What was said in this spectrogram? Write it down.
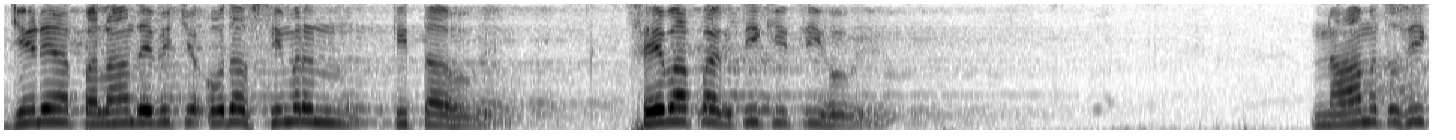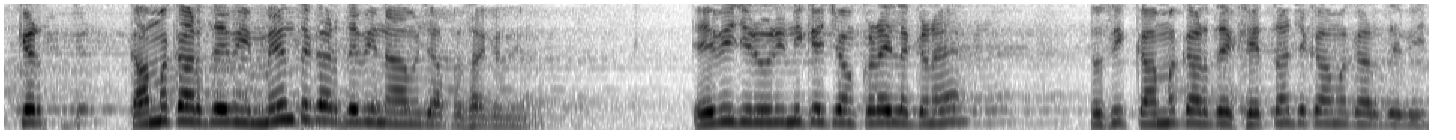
ਜਿਹੜੇ ਪਲਾਂ ਦੇ ਵਿੱਚ ਉਹਦਾ ਸਿਮਰਨ ਕੀਤਾ ਹੋਵੇ। ਸੇਵਾ ਭਗਤੀ ਕੀਤੀ ਹੋਵੇ। ਨਾਮ ਤੁਸੀਂ ਕਿਰਤ ਕੰਮ ਕਰਦੇ ਵੀ, ਮਿਹਨਤ ਕਰਦੇ ਵੀ ਨਾਮ ਜਪ ਸਕਦੇ ਹੋ। ਇਹ ਵੀ ਜ਼ਰੂਰੀ ਨਹੀਂ ਕਿ ਚੌਂਕੜਾ ਹੀ ਲੱਗਣਾ ਹੈ। ਤੁਸੀਂ ਕੰਮ ਕਰਦੇ, ਖੇਤਾਂ 'ਚ ਕੰਮ ਕਰਦੇ ਵੀ,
